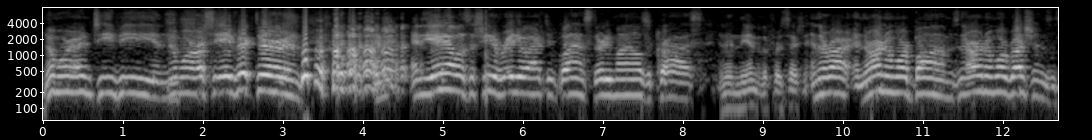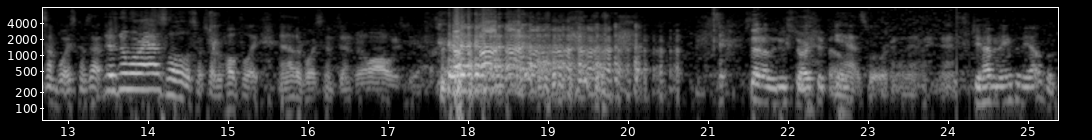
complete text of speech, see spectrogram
no more MTV, and no more RCA Victor, and and, and Yale is a sheet of radioactive glass 30 miles across. And then the end of the first section, and there are and there are no more bombs, and there are no more Russians. And some voice comes out, there's no more assholes. So sort of hopefully, and another voice comes in, there'll always be assholes. That on the new Starship album? yeah, that's what we're going to do right now. Do you have a name for the album?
